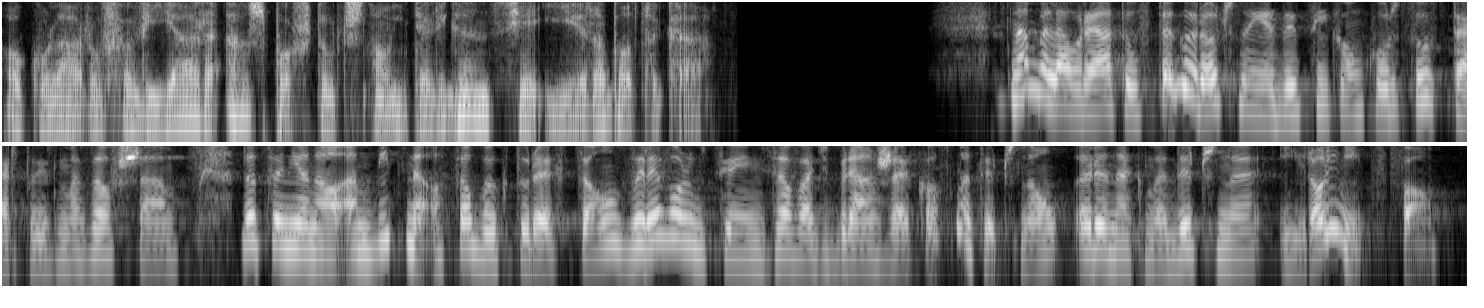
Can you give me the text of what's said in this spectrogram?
okularów VR, aż po sztuczną inteligencję i robotykę. Znamy laureatów tegorocznej edycji konkursu Startuj z Mazowsza. Doceniono ambitne osoby, które chcą zrewolucjonizować branżę kosmetyczną, rynek medyczny i rolnictwo.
